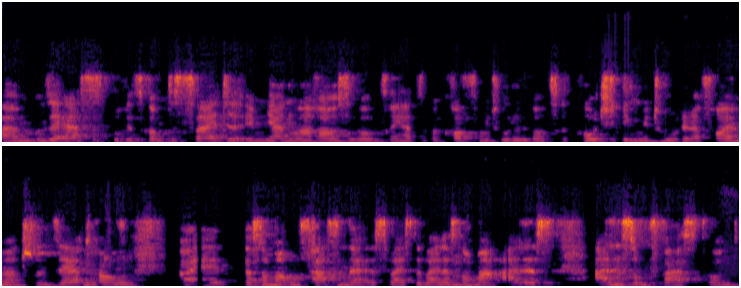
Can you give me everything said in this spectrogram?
Ähm, unser erstes Buch, jetzt kommt das zweite im Januar raus über unsere Herz-über-Kopf-Methode, über unsere Coaching-Methode. Da freuen wir uns schon sehr ja, drauf, toll. weil das nochmal umfassender ist, weißt du, weil das mhm. nochmal alles, alles umfasst und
